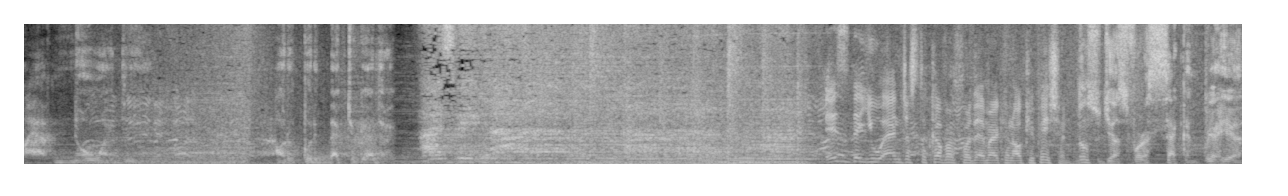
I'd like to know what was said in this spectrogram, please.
And you have no idea how to put it back together. I speak loud. Is the UN just a cover for the American occupation? Don't suggest for a second we're here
